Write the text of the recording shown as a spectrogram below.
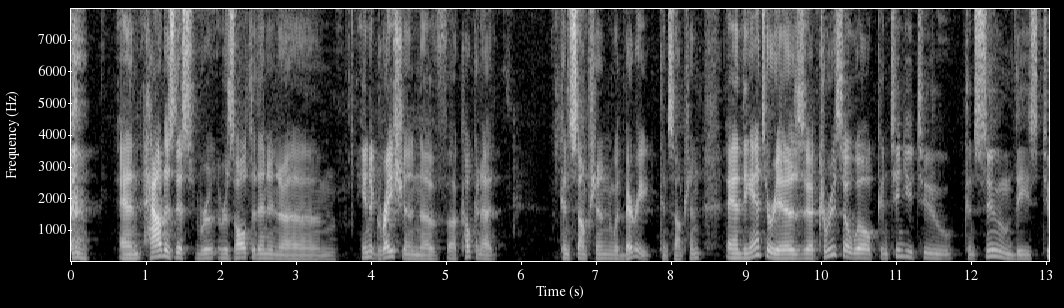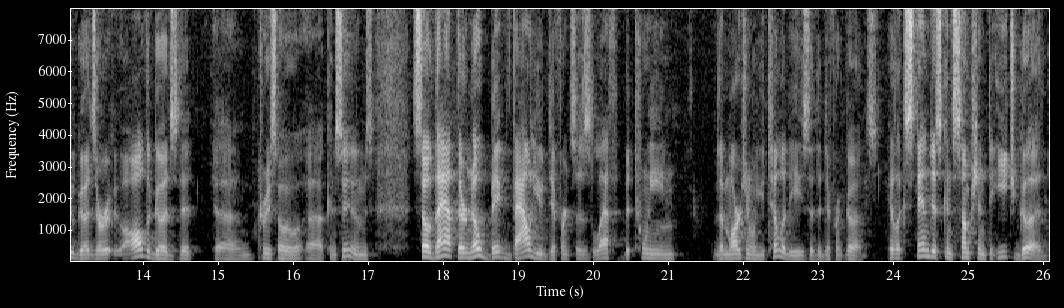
and how does this re result then in an integration of uh, coconut consumption with berry consumption? And the answer is uh, Crusoe will continue to consume these two goods or all the goods that uh, Crusoe uh, consumes so that there are no big value differences left between the marginal utilities of the different goods. He'll extend his consumption to each good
